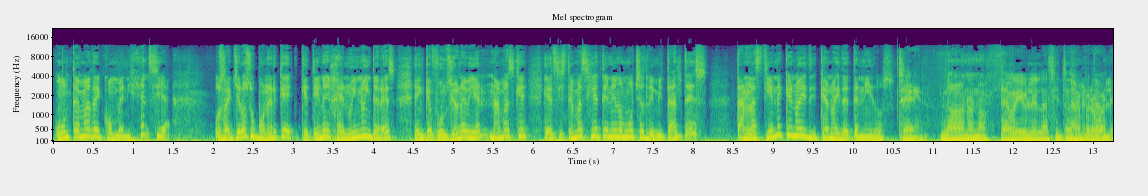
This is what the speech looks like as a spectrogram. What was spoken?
un tema de conveniencia. O sea, quiero suponer que, que tienen genuino interés en que funcione bien, nada más que el sistema sigue teniendo muchas limitantes. Tan las tiene que no hay, que no hay detenidos. Sí. No, no, no. Terrible la situación, pero bueno.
